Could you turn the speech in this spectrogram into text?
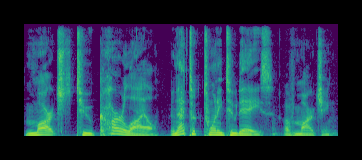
marched to Carlisle, and that took 22 days of marching.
